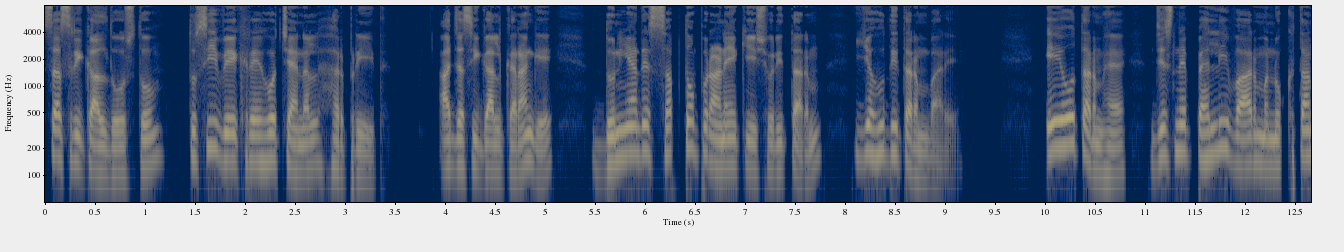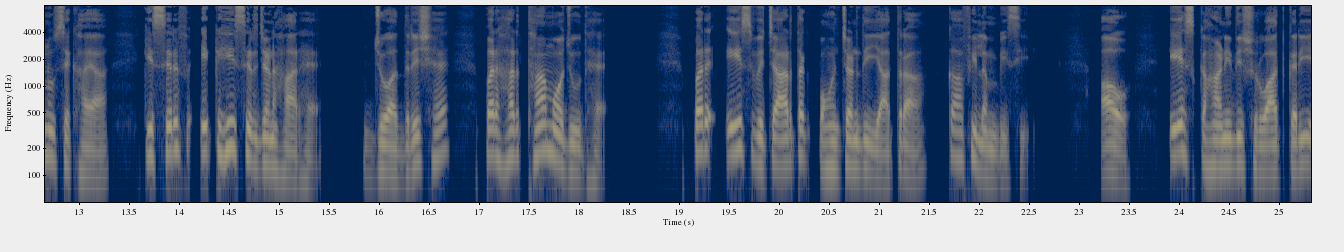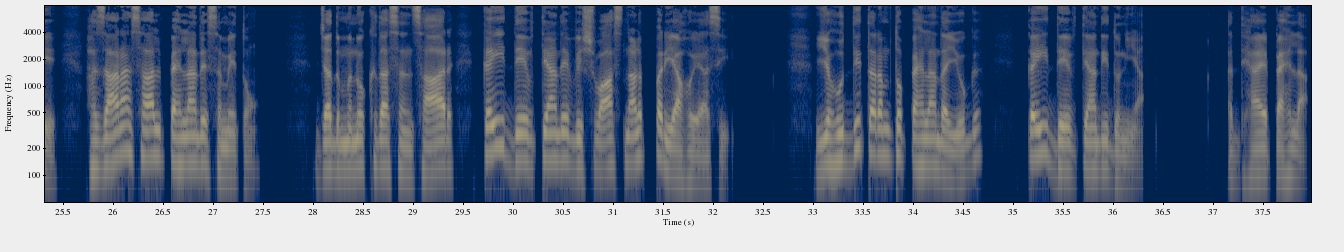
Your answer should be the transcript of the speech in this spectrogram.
ਸਤਿ ਸ੍ਰੀ ਅਕਾਲ ਦੋਸਤੋ, ਤੁਸੀਂ ਵੇਖ ਰਹੇ ਹੋ ਚੈਨਲ ਹਰਪ੍ਰੀਤ। ਅੱਜ ਅਸੀਂ ਗੱਲ ਕਰਾਂਗੇ ਦੁਨੀਆ ਦੇ ਸਭ ਤੋਂ ਪੁਰਾਣੇ ਇੱਕ ਈਸ਼ਵਰੀ ਧਰਮ, ਯਹੂਦੀ ਧਰਮ ਬਾਰੇ। ਇਹ ਉਹ ਧਰਮ ਹੈ ਜਿਸ ਨੇ ਪਹਿਲੀ ਵਾਰ ਮਨੁੱਖਤਾ ਨੂੰ ਸਿਖਾਇਆ ਕਿ ਸਿਰਫ ਇੱਕ ਹੀ ਸਿਰਜਣਹਾਰ ਹੈ, ਜੋ ਅਦ੍ਰਿਸ਼ ਹੈ, ਪਰ ਹਰ ਥਾਂ ਮੌਜੂਦ ਹੈ। ਪਰ ਇਸ ਵਿਚਾਰ ਤੱਕ ਪਹੁੰਚਣ ਦੀ ਯਾਤਰਾ ਕਾਫੀ ਲੰਬੀ ਸੀ। ਆਓ, ਇਸ ਕਹਾਣੀ ਦੀ ਸ਼ੁਰੂਆਤ ਕਰੀਏ ਹਜ਼ਾਰਾਂ ਸਾਲ ਪਹਿਲਾਂ ਦੇ ਸਮੇਂ ਤੋਂ। ਜਦ ਮਨੁੱਖ ਦਾ ਸੰਸਾਰ ਕਈ ਦੇਵਤਿਆਂ ਦੇ ਵਿਸ਼ਵਾਸ ਨਾਲ ਭਰਿਆ ਹੋਇਆ ਸੀ। ਯਹੂਦੀ ਧਰਮ ਤੋਂ ਪਹਿਲਾਂ ਦਾ ਯੁੱਗ, ਕਈ ਦੇਵਤਿਆਂ ਦੀ ਦੁਨੀਆ। ਅਧਿਆਇ ਪਹਿਲਾ।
